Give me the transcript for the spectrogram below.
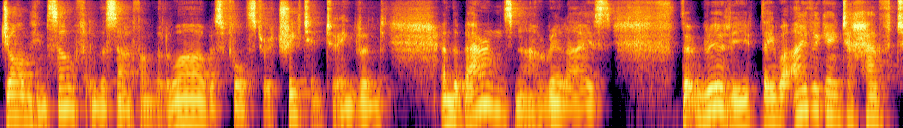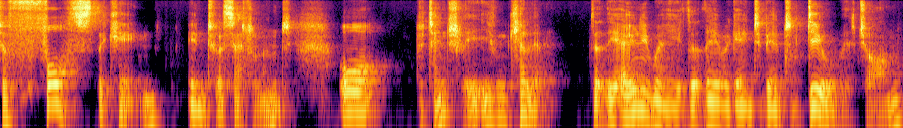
John himself in the south on the Loire was forced to retreat into England. And the barons now realized that really they were either going to have to force the king into a settlement or potentially even kill him. That the only way that they were going to be able to deal with John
